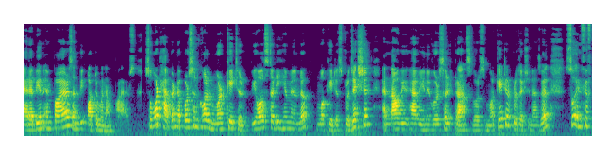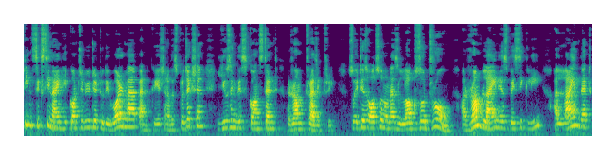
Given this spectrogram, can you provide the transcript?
Arabian empires and the Ottoman empires. So what happened? A person called Mercator, we all study him in the Mercator's projection and now we have universal transverse Mercator projection as well. So in 1569 he contributed to the world map and creation of this projection using this constant rhumb trajectory. So it is also known as loxodrome. A rhumb line is basically a line that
